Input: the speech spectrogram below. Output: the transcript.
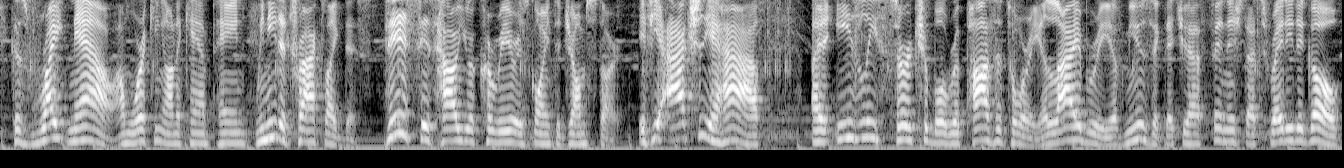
Because right now I'm working on a campaign. We need a track like this. This is how your career is going to jumpstart. If you actually have an easily searchable repository, a library of music that you have finished that's ready to go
